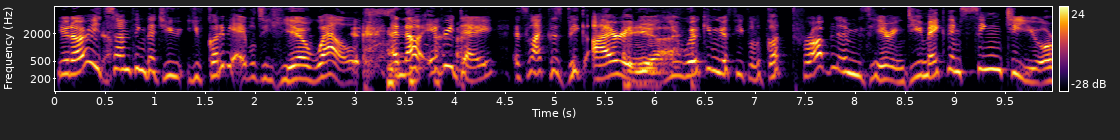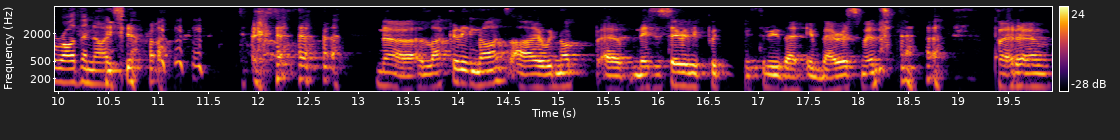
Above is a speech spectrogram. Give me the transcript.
You know, it's yeah. something that you, you've got to be able to hear well. and now every day, it's like this big irony. Yeah. You're working with people who've got problems hearing. Do you make them sing to you or rather not? no, luckily not. I would not uh, necessarily put you through that embarrassment. but, um,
